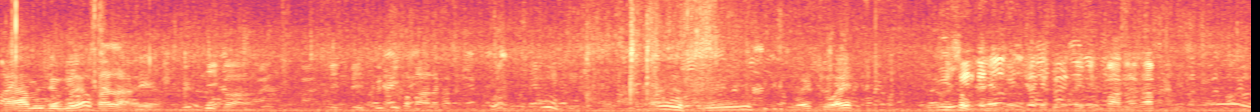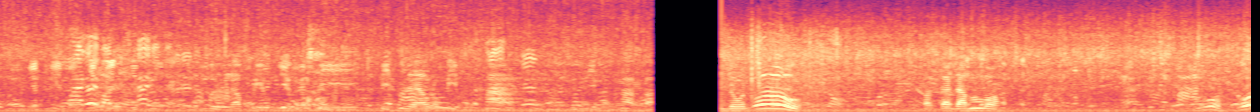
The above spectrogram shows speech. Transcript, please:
ปลามันดึงแล้วปลาไหลที่ก็ปิดปิดพื้นที่เข้ามาแล้วครับ สวยสวยยี่สุกให้เห็นบ้างนะครับดูแล้วเปรียบเทียบกับปีปีที่แล้วแล้วปี65ปี65ครับโดดโอ้ปลากระดำบ่โอ้โอ้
